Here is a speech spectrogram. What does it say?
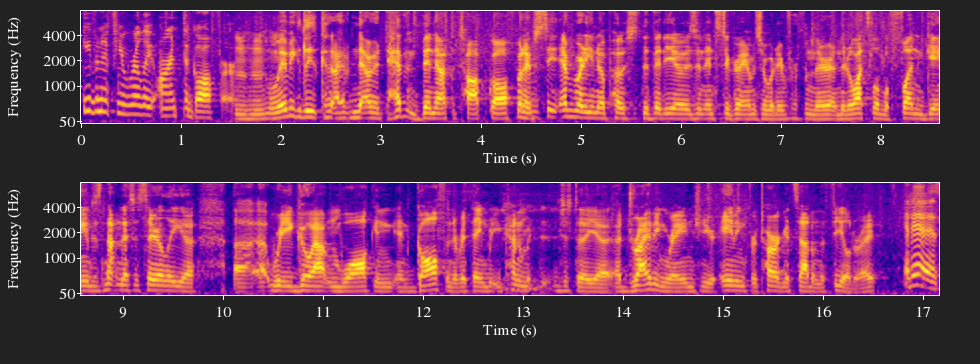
even if you really aren't the golfer. Mm -hmm. Well, maybe because I never, haven't been out to Top Golf, but I've seen everybody you know post the videos and Instagrams or whatever from there, and there are lots of little fun games. It's not necessarily a, uh, where you go out and walk and, and, golf and everything, but you're kind of just a, a driving range and you're aiming for targets out on the field, right? It is,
